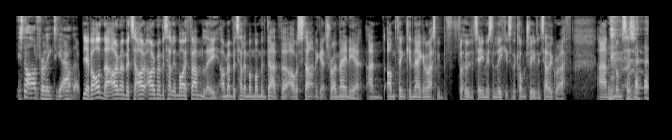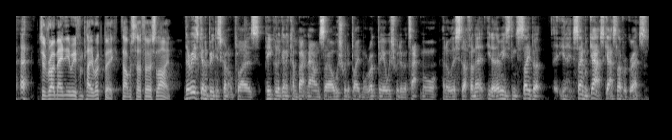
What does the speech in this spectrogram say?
it's not hard for a leak to get out there. Yeah, but on that, I remember t- I, I remember telling my family, I remember telling my mum and dad that I was starting to get to Romania, and I'm thinking they're going to ask me for who the team is and leak it to the Coventry Evening Telegraph. And my mum says, "Did Romania even play rugby?" That was her first line. There is going to be disgruntled players. People are going to come back now and say, "I wish we'd have played more rugby. I wish we'd have attacked more," and all this stuff. And uh, you know, they're easy things to say, but uh, you know, same with Gats. Gats love regrets.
